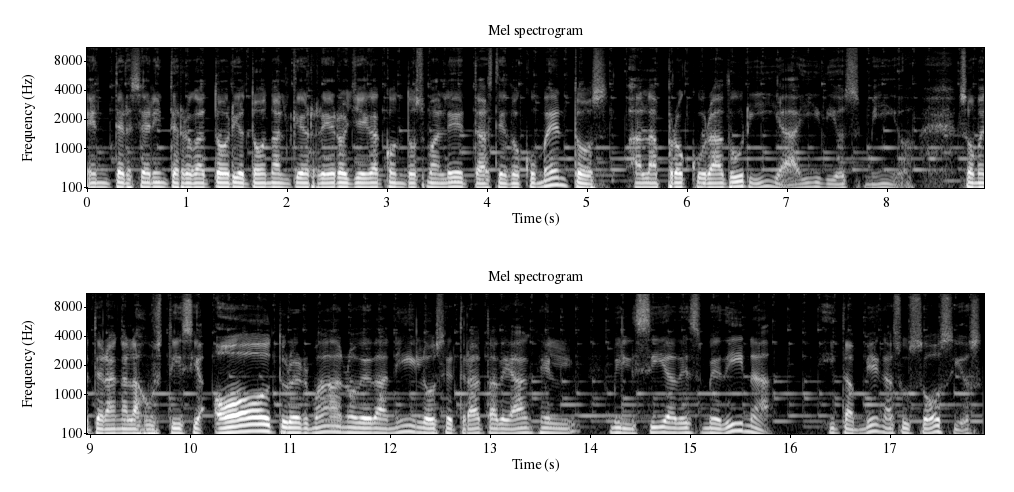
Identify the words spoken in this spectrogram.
En tercer interrogatorio, Donald Guerrero llega con dos maletas de documentos a la Procuraduría. Ay, Dios mío. Someterán a la justicia otro hermano de Danilo. Se trata de Ángel Milcíades Medina. Y también a sus socios.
